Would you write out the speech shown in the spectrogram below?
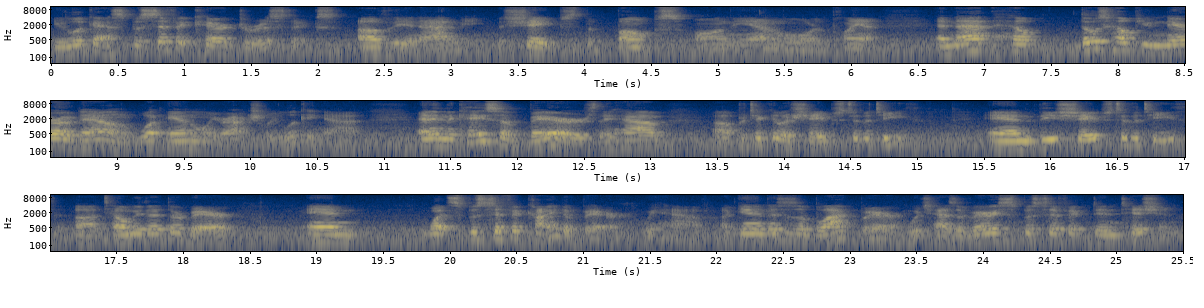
you look at specific characteristics of the anatomy, the shapes, the bumps on the animal or the plant, and that help those help you narrow down what animal you're actually looking at. And in the case of bears, they have uh, particular shapes to the teeth. And these shapes to the teeth uh, tell me that they're bear and what specific kind of bear we have. Again, this is a black bear, which has a very specific dentition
